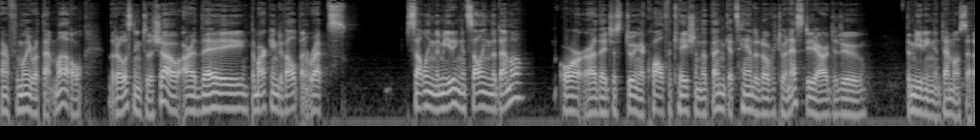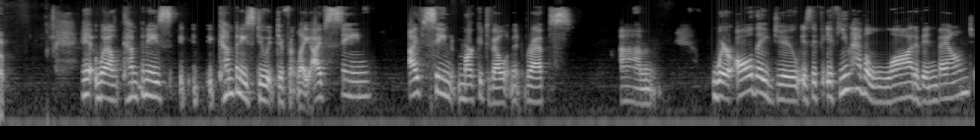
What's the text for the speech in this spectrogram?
aren't familiar with that model that are listening to the show, are they the marketing development reps selling the meeting and selling the demo? Or are they just doing a qualification that then gets handed over to an SDR to do the meeting and demo setup? Well, companies companies do it differently. I've seen I've seen market development reps um, where all they do is if, if you have a lot of inbound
